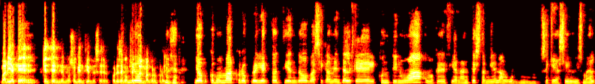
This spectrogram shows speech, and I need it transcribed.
María, ¿qué, entendemos o qué entiendes eh, por ese concepto de macroproyecto? Yo como macroproyecto entiendo básicamente el que continúa lo que decían antes también, algún, sé que ha sido Ismael,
